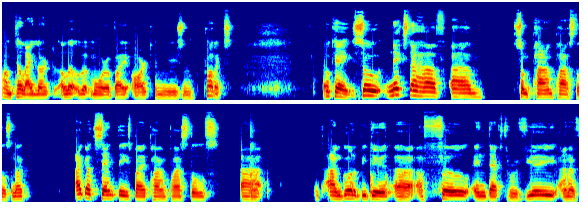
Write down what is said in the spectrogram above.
until I learned a little bit more about art and using products. Okay, so next I have um, some Pan Pastels. Now, I got sent these by Pan Pastels. Uh, I'm going to be doing a, a full in-depth review, and I've,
